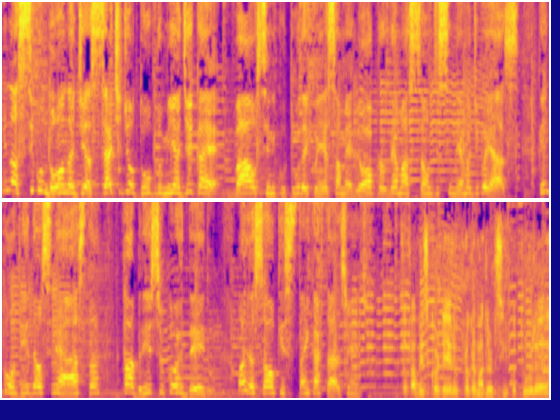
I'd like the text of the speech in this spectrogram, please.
E na segundona, dia 7 de outubro, minha dica é: vá ao Cinecultura e conheça a melhor programação de cinema de Goiás. Quem convida é o cineasta Fabrício Cordeiro. Olha só o que está em cartaz, gente. Sou Fabrício Cordeiro, programador do Cinecultura,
